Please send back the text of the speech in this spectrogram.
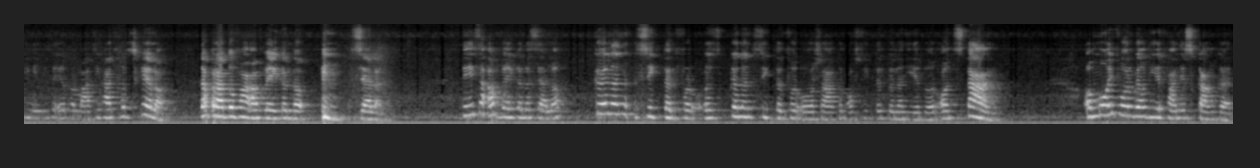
genetische informatie gaat verschillen. Dan praten we van afwijkende cellen. Deze afwijkende cellen kunnen ziekten, ver, kunnen ziekten veroorzaken of ziekten kunnen hierdoor ontstaan. Een mooi voorbeeld hiervan is kanker.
